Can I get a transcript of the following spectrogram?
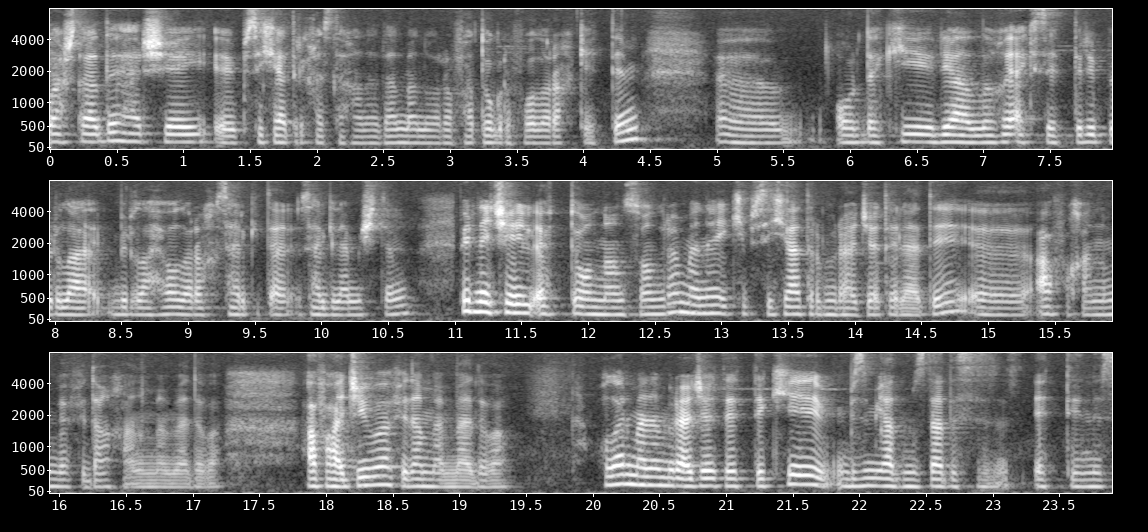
Başladı hər şey psixiatrik xəstəxanadan. Mən ora fotoqraf olaraq getdim oradakı reallığı əks etdirib bir layihə, bir layihə olaraq sərgidə, sərgiləmişdim. Bir neçə il ötdü ondan sonra mənə iki psixiatr müraciət elədi. Afa xanım və Fidan xanım Məmmədova. Afa Hacıyeva, Fidan Məmmədova. Onlar mənə müraciət etdi ki, bizim yadımızdadır siz etdiyiniz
